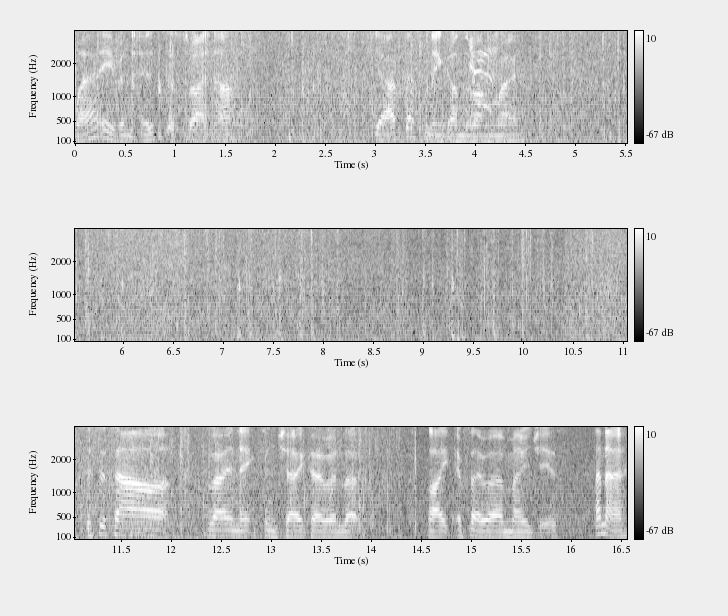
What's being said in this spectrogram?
Where even is this right now? Yeah, I've definitely gone the wrong way. This is how Nix and Choco would look like if they were emojis. I know,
